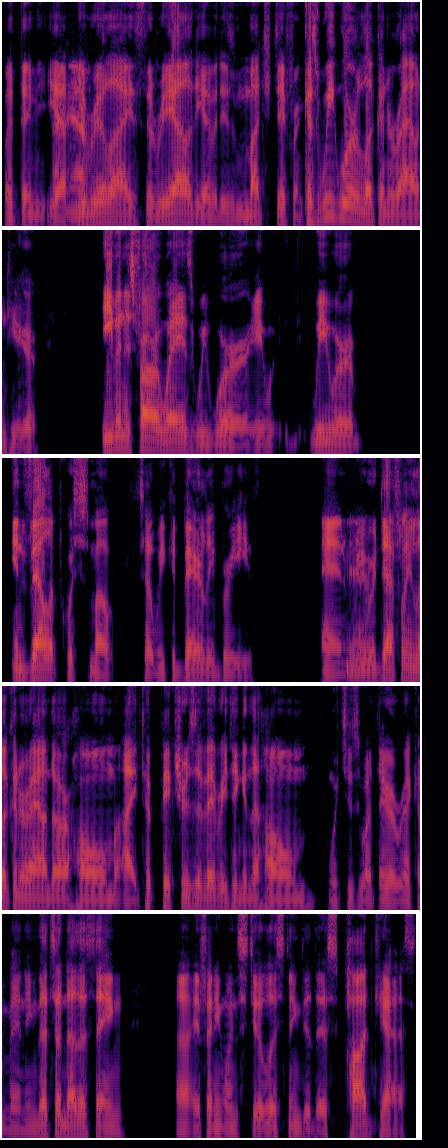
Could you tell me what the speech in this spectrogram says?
But then, yeah, you realize the reality of it is much different because we were looking around here, even as far away as we were, it, we were enveloped with smoke, so we could barely breathe. And we were definitely looking around our home. I took pictures of everything in the home, which is what they were recommending. That's another thing. Uh, if anyone's still listening to this podcast,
